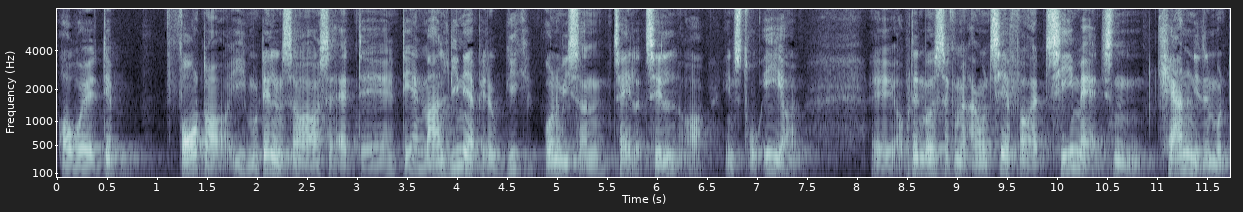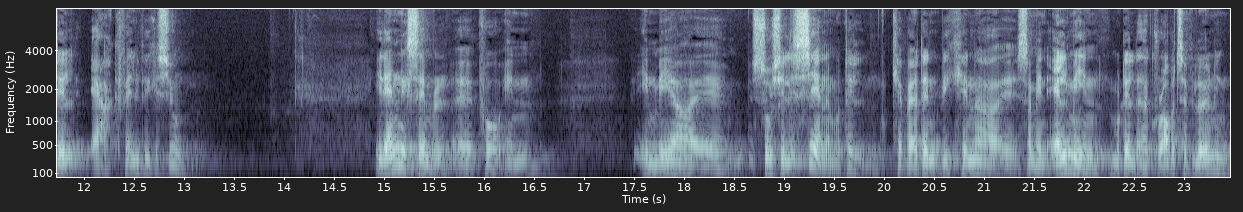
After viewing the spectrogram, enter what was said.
Og øh, det fordrer i modellen så også, at øh, det er en meget lineær pædagogik, underviseren taler til og instruerer. Øh, og på den måde så kan man argumentere for, at temaet, sådan, kernen i den model, er kvalifikation. Et andet eksempel øh, på en, en mere øh, socialiserende model kan være den, vi kender øh, som en almen model, der hedder cooperative learning.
